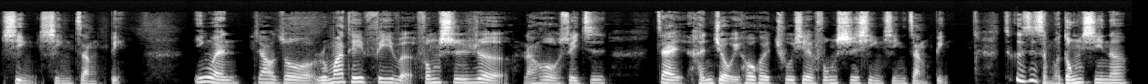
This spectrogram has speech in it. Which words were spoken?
性心脏病，英文叫做 rheumatic fever，风湿热，然后随之。在很久以后会出现风湿性心脏病，这个是什么东西呢？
